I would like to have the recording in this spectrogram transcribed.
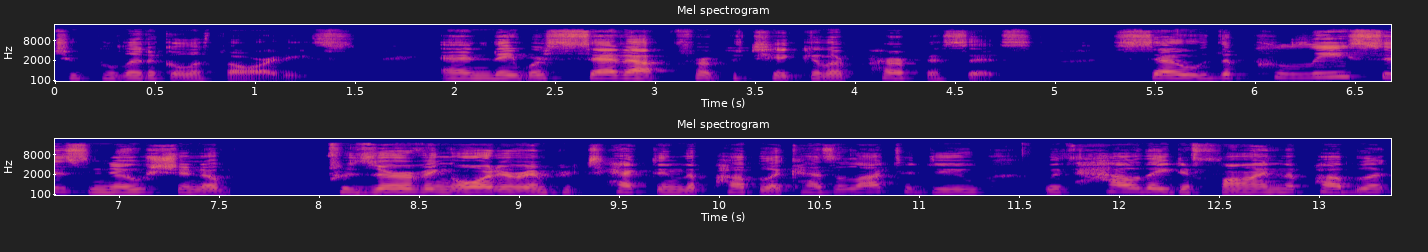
to political authorities, and they were set up for particular purposes. So the police's notion of preserving order and protecting the public has a lot to do with how they define the public,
